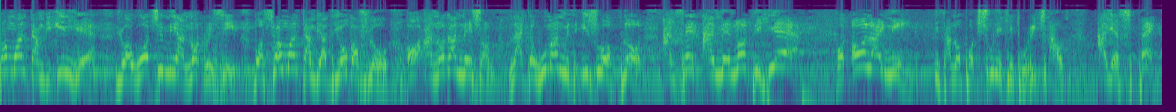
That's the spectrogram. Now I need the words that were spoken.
someone can be in here you are watching me and not receive but someone can be at the overflow or another nation like the woman with the issue of blood and said I may not be here but all I need is an opportunity to reach out. I expect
